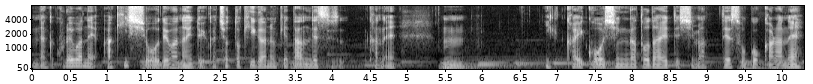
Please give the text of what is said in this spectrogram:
なんかこれはね飽き性ではないというかちょっと気が抜けたんですかね。うん。一回更新が途絶えてしまってそこからね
